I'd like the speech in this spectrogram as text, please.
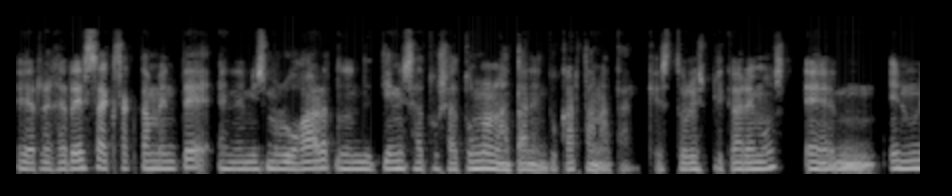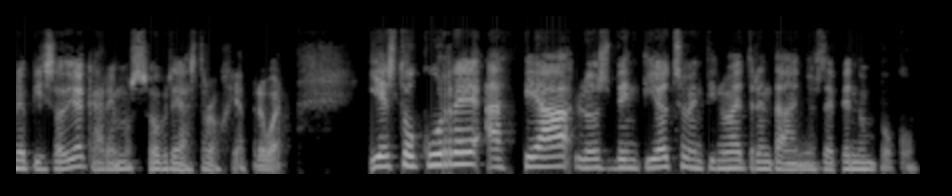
eh, regresa exactamente en el mismo lugar donde tienes a tu Saturno natal, en tu carta natal, que esto lo explicaremos en, en un episodio que haremos sobre astrología. Pero bueno, y esto ocurre hacia los 28, 29, 30 años, depende un poco.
